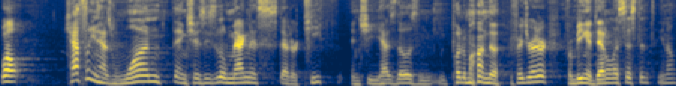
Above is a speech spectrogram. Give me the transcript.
Well, Kathleen has one thing. She has these little magnets that are teeth, and she has those, and we put them on the refrigerator from being a dental assistant, you know.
